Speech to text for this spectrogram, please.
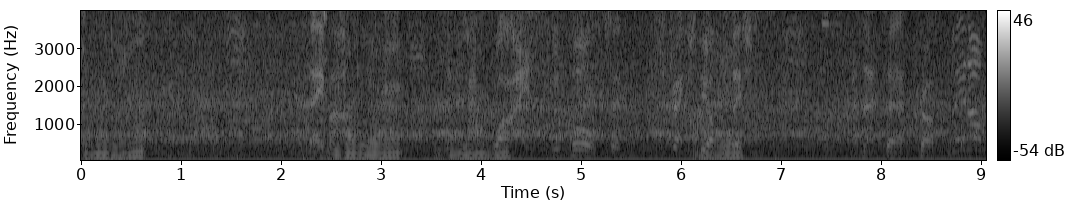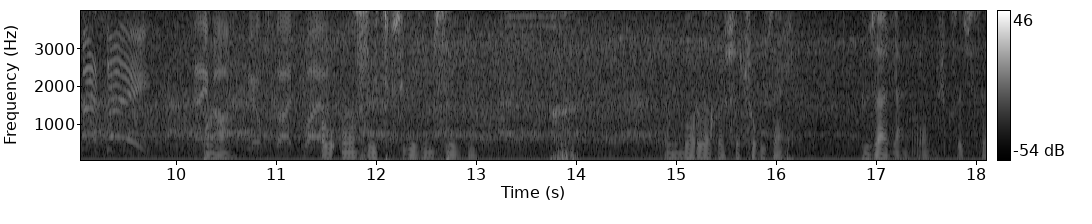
Di Maria. Pası güzel yere. Daniel Alves. Alves. Ulan. O, o nasıl bir tipsi gözümü sevdi. Oyun bu arada arkadaşlar çok güzel. Güzel yani olmuş kısacası.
